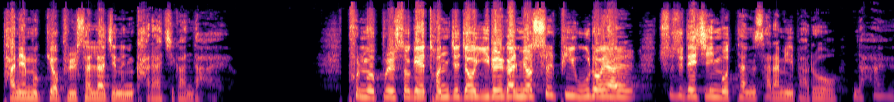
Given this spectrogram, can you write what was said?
단에 묶여 불살라지는 가라지가 나예요. 풀무불 속에 던져져 이를 갈며 슬피 울어야 할 추수되지 못한 사람이 바로 나예요.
